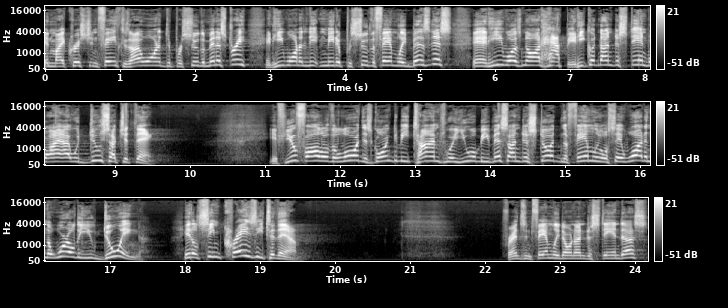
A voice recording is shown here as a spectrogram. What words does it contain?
in my Christian faith because I wanted to pursue the ministry and he wanted me to pursue the family business, and he was not happy and he couldn't understand why I would do such a thing. If you follow the Lord, there's going to be times where you will be misunderstood, and the family will say, What in the world are you doing? It'll seem crazy to them. Friends and family don't understand us.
